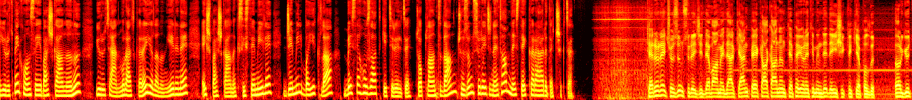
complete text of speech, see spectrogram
Yürütme Konseyi Başkanlığını yürüten Murat Karayılan'ın yerine eş başkanlık sistemiyle Cemil Bayık'la Bese Hozat getirildi. Toplantıdan çözüm sürecine tam destek kararı da çıktı. Teröre çözüm süreci devam ederken PKK'nın tepe yönetiminde değişiklik yapıldı. Örgüt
